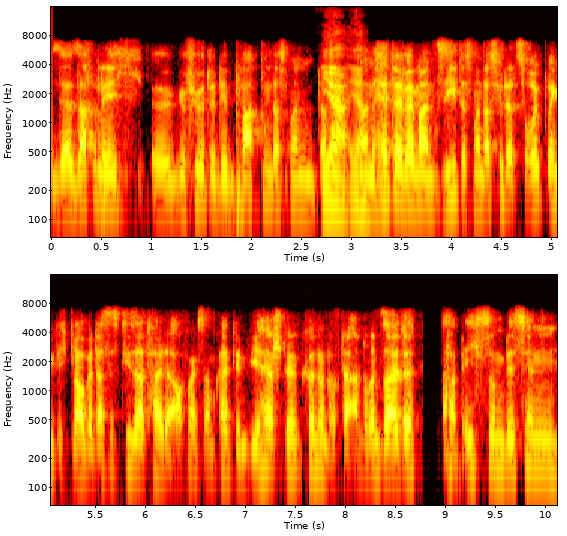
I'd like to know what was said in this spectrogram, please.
sehr sachlich äh, geführte Debatten, dass man, dass ja, ja. man hätte, wenn man sieht, dass man das wieder zurückbringt. Ich glaube, das ist dieser Teil der Aufmerksamkeit, den wir herstellen können. Und auf der anderen Seite habe ich so ein bisschen,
